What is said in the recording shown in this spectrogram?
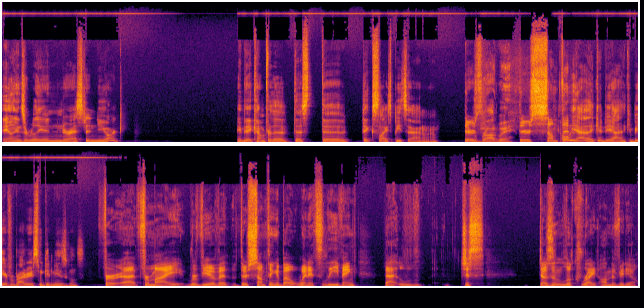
aliens are really interested in New York. Maybe they come for the the the thick sliced pizza. I don't know. There's Broadway. there's something Oh yeah, they could. Yeah, they could be here for Broadway. Some good musicals. For uh, for my review of it. There's something about when it's leaving that l- just doesn't look right on the video.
